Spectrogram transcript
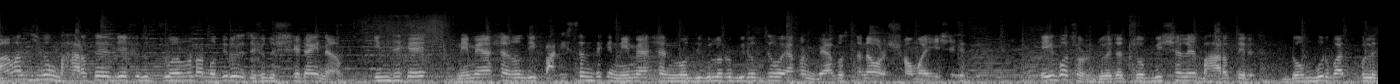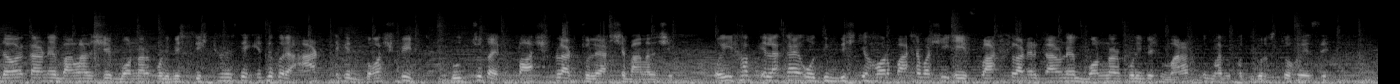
বাংলাদেশ এবং ভারতে যে শুধু চুয়ান্নটা নদী রয়েছে শুধু সেটাই না, চীন থেকে নেমে আসা নদী, পাকিস্তান থেকে নেমে আসা নদীগুলোর বিরুদ্ধেও এখন ব্যবস্থা নেওয়ার সময় এসে গেছে। এই বছর দুই হাজার চব্বিশ সালে ভারতের ডম্বুর বাঁধ খুলে দেওয়ার কারণে বাংলাদেশে বন্যার পরিবেশ সৃষ্টি হয়েছে। এতে করে আট থেকে দশ ফিট উচ্চতায় ফাস্ট ফ্লাট চলে আসছে বাংলাদেশে। ওই সব এলাকায় অতিবৃষ্টি হওয়ার পাশাপাশি এই ফ্লাশ ফ্লাডের কারণে বন্যার পরিবেশ মারাত্মকভাবে ক্ষতিগ্রস্ত হয়েছে।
